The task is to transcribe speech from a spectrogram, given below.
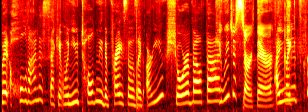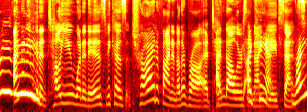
But hold on a second. When you told me the price, I was like, are you sure about that? Can we just start there? I mean, like, it's crazy. I'm not even going to tell you what it is because try to find another bra at $10.98. Right?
